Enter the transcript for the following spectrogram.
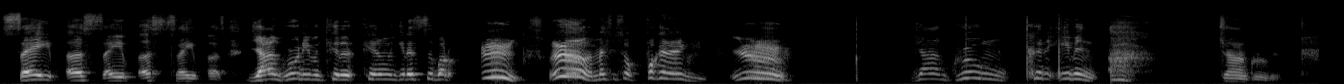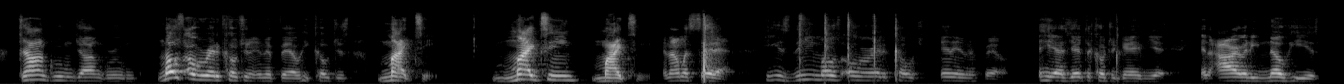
Save us, save us, save us. Jon Gruden even can't, can't even get us to about. Mm, it makes me so fucking angry. Mm. Jon Gruden couldn't even. Uh, Jon Gruden. Jon Gruden, Jon Gruden. Most overrated coach in the NFL. He coaches my team. My team, my team. And I'm going to say that. He is the most overrated coach in the NFL. He has yet to coach a game yet. And I already know he is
